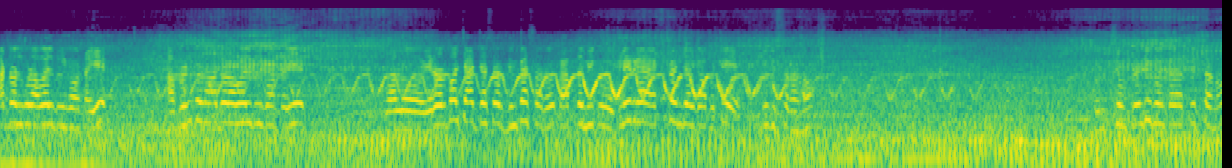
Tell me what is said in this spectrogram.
ఆటోలు కూడా అవైలబుల్గా ఉంటాయి. ఆ ఫ్రంట్ ఆటోలు అవైలబుల్గా ఉంటాయి. వాళ్ళు ఇరవై రూపాయలు ఛార్జ్ చేస్తారు దింపేస్తారు. కాకపోతే మీకు క్లియర్గా ఎక్స్ప్లెయిన్ చేయాలి కాబట్టి చూపిస్తున్నాను. కొంచెం ఫ్రెండ్కి పోయిన తర్వాత తీస్తాను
